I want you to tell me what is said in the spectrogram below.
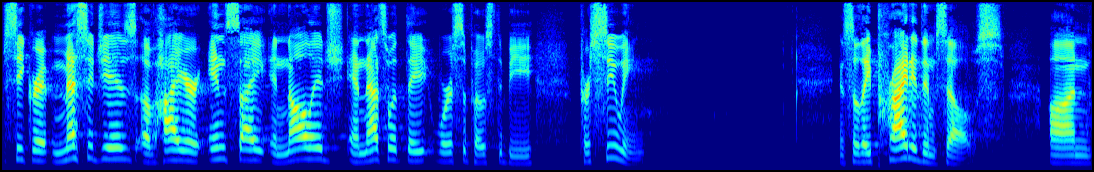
secret messages, of higher insight and knowledge, and that's what they were supposed to be pursuing. And so they prided themselves on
